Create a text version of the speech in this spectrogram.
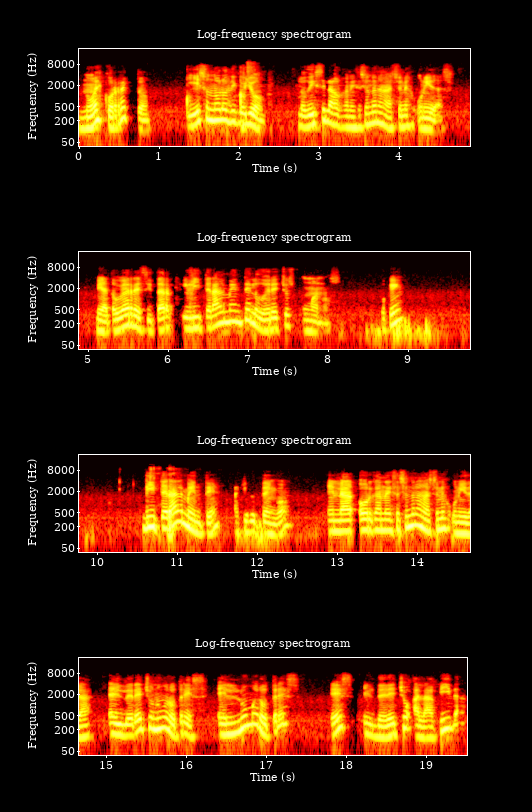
no es correcto. Y eso no lo digo yo, lo dice la Organización de las Naciones Unidas. Mira, te voy a recitar literalmente los derechos humanos. ¿Ok? Literalmente, aquí lo tengo, en la Organización de las Naciones Unidas, el derecho número 3, el número 3 es el derecho a la vida,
